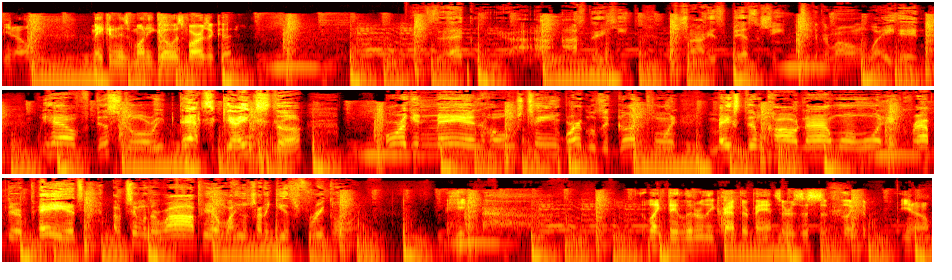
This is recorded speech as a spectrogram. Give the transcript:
you know making his money go as far as it could. Exactly. I, I, I think he was trying his best and she took it the wrong way. And we have this story that's gangster. Oregon man holds teen burglars at gunpoint, makes them call 911 and crap their pants, attempting to rob him while he was trying to get his freak on. He like they literally crap their pants, or is this like the you know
